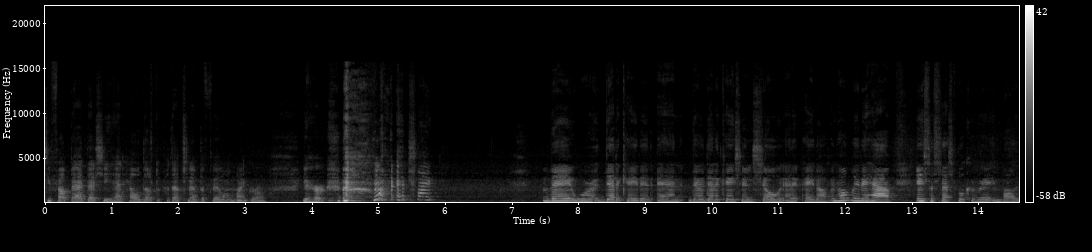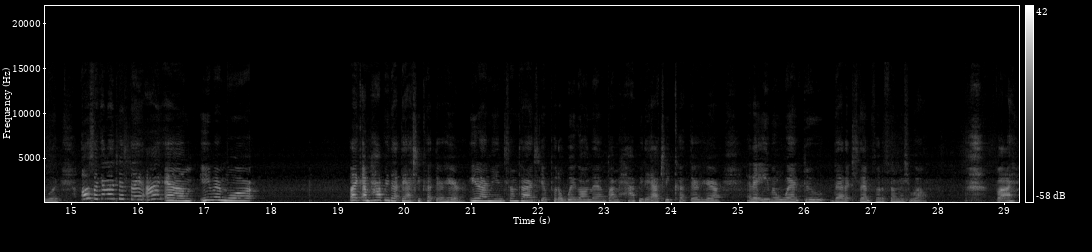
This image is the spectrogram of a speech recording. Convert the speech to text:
she felt bad that she had held up the production of the film. Like, girl, you're hurt. it's like they were dedicated, and their dedication showed, and it paid off. And hopefully, they have a successful career in Bollywood. Also, can I just say, I am even more like I'm happy that they actually cut their hair. You know what I mean? Sometimes you put a wig on them, but I'm happy they actually cut their hair and they even went through that extent for the film as well. Bye.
